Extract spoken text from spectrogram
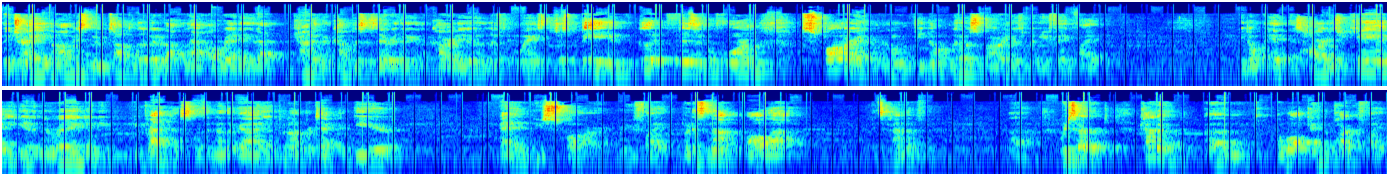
They train, obviously, we talked a little bit about that already. That kind of encompasses everything the cardio and lifting weights, just being in good physical form. Sparring, if sparring is when you fake fight. You don't hit as hard as you can, you get in the ring and you, you practice with another guy, you put on protective gear, and you spar or you fight. But it's not all out. It's kind of uh, reserved, kind of um, a walk in the park fight,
